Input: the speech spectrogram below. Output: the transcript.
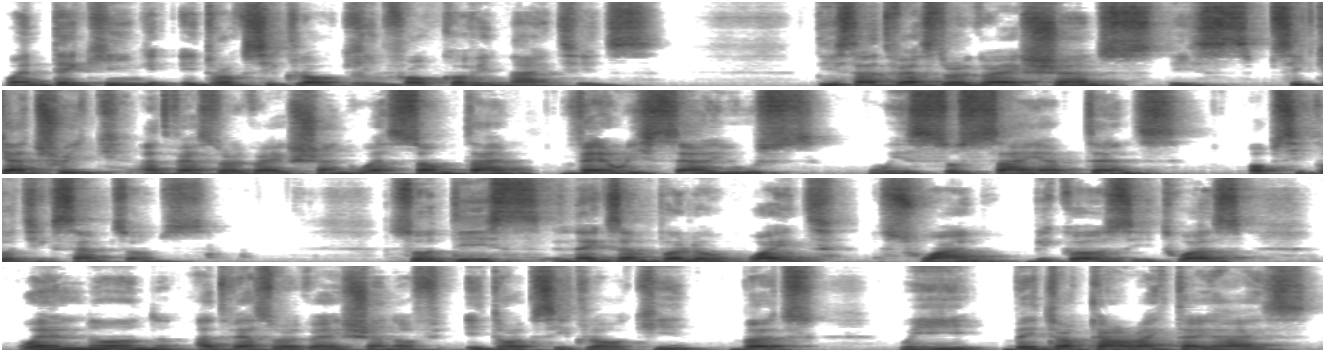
when taking hydroxychloroquine for COVID-19. These adverse drug reactions, these psychiatric adverse drug reactions were sometimes very serious with attempts or psychotic symptoms. So this an example of white swan because it was well-known adverse drug reaction of hydroxychloroquine, but we better characterize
